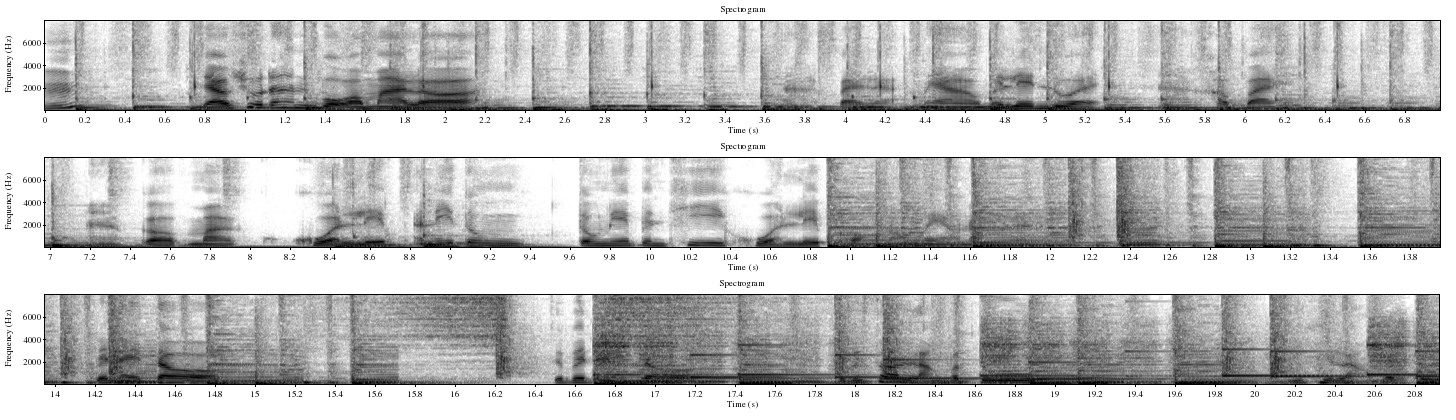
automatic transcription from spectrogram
อืมจะเอาชุดฮันโบกออกมาเหรอ อะไปละไม่เอาไม่เล่นด้วย อะเข้าไป อะก็มาขวนเล็บ อันนี้ตรงตรงนี้เป็นที่ขวนเล็บของน้องแมวนะคะ ไปไหนต่อ จะไปไหนต่อ จะไปซ่อนหลังประตู นี่คือหลังประตู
